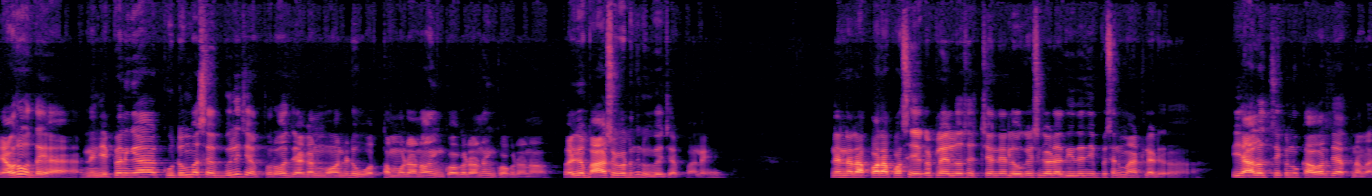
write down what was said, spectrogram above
ఎవరు వద్దయ్యా? నేను చెప్పానుగా కుటుంబ సభ్యులు చెప్పరు. జగన్మోహన్ రెడ్డి ఉత్తముడనో ఇంకొకడనో ఇంకొకడనో. పైగా భాష గురించి నువ్వే చెప్పాలి. నిన్న రప్ప రప్ప చీకట్లో వెళ్ళి వచ్చాను లోకేష్ గారు అది ఇది అని చెప్పేసి అని మాట్లాడు ఈ ఆలోచన నువ్వు కవర్ చేస్తున్నావా?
